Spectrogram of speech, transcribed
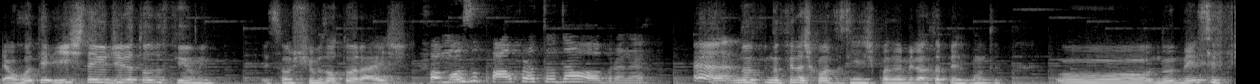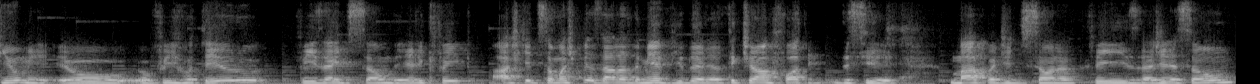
é o roteirista e o diretor do filme. Esses são os filmes autorais. O famoso pau pra toda obra, né? É, no, no fim das contas, assim, respondendo melhor a tua pergunta, o, no, nesse filme eu, eu fiz roteiro, fiz a edição dele, que foi, acho que a edição mais pesada da minha vida. Eu tenho que tirar uma foto desse mapa de edição, né? Fiz a direção,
